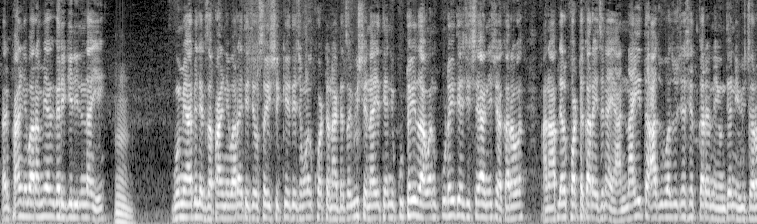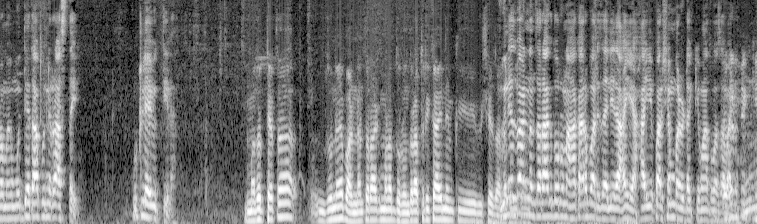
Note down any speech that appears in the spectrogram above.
कारण फाळणी बारा मी घरी गेलेली नाही हम्म. भूमी अभिलेखचा फाळणी बारा आहे त्याच्यावर सही शिक्के त्याच्यामुळे खोटं नाट्याचा विषय नाही. त्यांनी कुठेही जावं आणि कुठेही त्याची शहानिशा करावं आणि आपल्याला खोटं करायचं नाही. आणि नाही तर आजूबाजूच्या शेतकऱ्यांना येऊन त्यांनी विचारावं. मग मुद्द्यात आपण रास्त आहे. कुठल्याही व्यक्तीला. मग आता त्याचा जुन्या भांडणाचा राग मला धरून रात्री काय नेमकी विषय झाला जुन्याच? भांडणांचा राग धरून हा कारभार झालेला आहे हा हे फार शंभर टक्के महत्त्वाचा भाग. नाही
